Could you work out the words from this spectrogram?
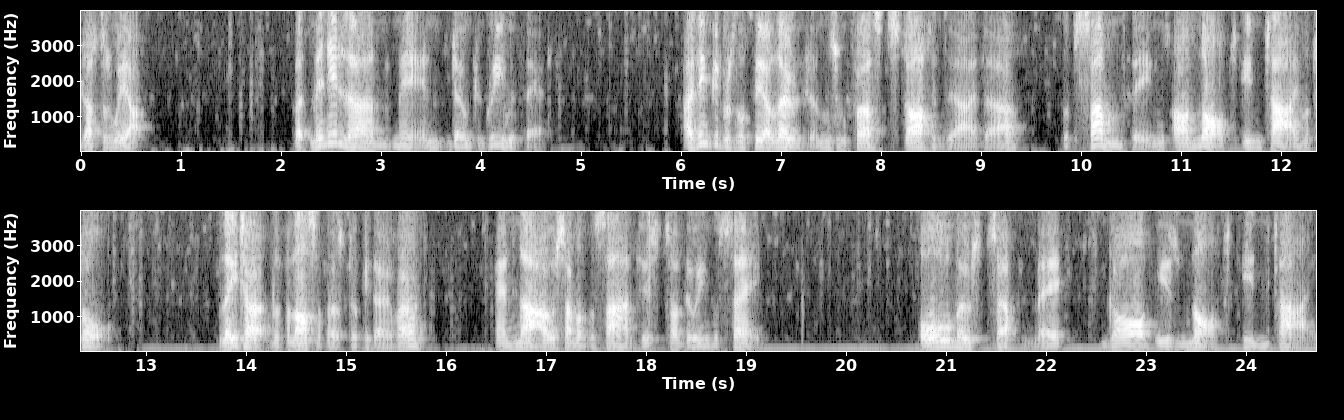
just as we are. But many learned men don't agree with that. I think it was the theologians who first started the idea that some things are not in time at all. Later, the philosophers took it over, and now some of the scientists are doing the same. Almost certainly, God is not in time.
